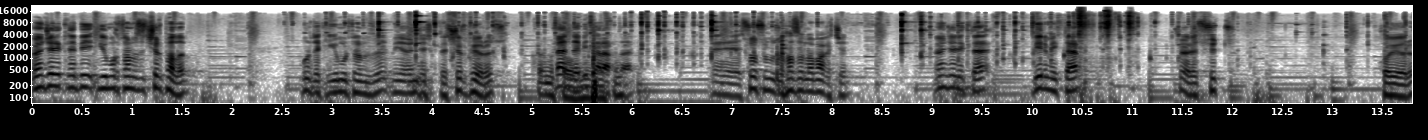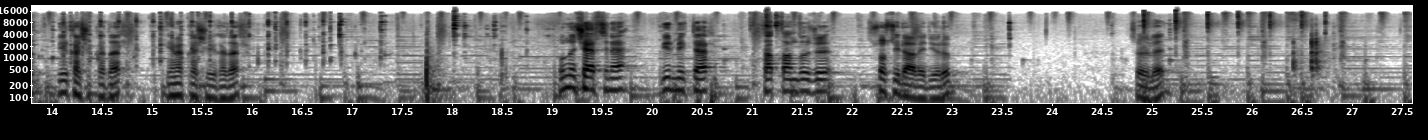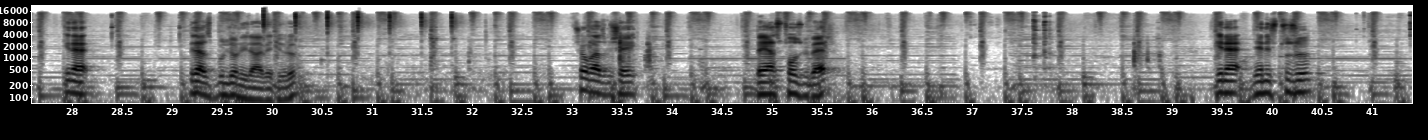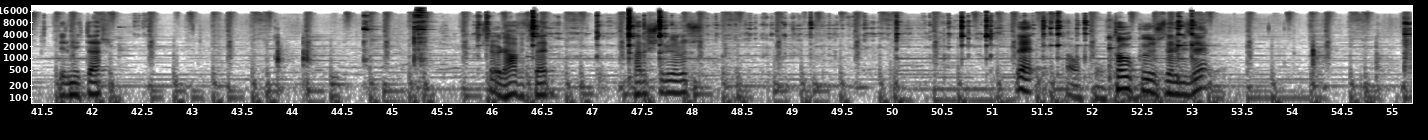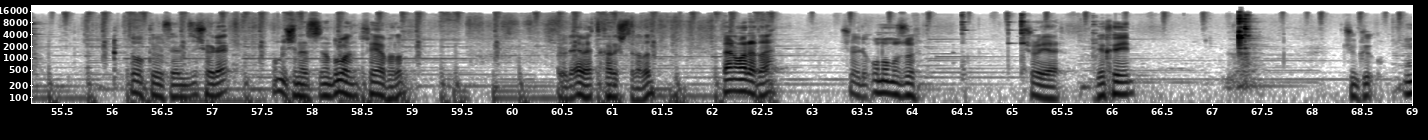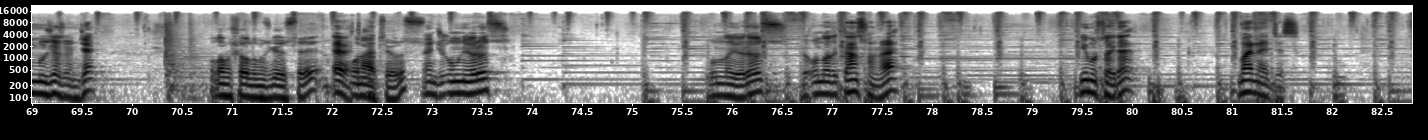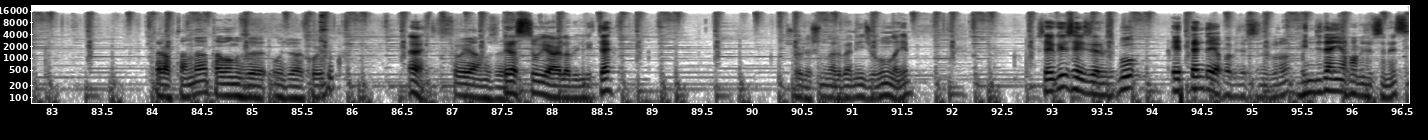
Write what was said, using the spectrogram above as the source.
Öncelikle bir yumurtamızı çırpalım. Buradaki yumurtamızı bir öncelikle çırpıyoruz. Kırmış ben de bir tarafta e, sosumuzu hazırlamak için öncelikle bir miktar şöyle süt koyuyorum. Bir kaşık kadar, yemek kaşığı kadar. Bunun içerisine bir miktar tatlandırıcı sos ilave ediyorum. Şöyle. Yine biraz bulyon ilave ediyorum. Çok az bir şey beyaz toz biber. Yine deniz tuzu bir miktar. Şöyle hafiften karıştırıyoruz. Ve Tavuk göğüslerimizi tavuk göğüslerimizi şöyle bunun içerisine bulan şey yapalım. Şöyle evet karıştıralım. Ben o arada şöyle unumuzu şuraya dökeyim. Çünkü unlayacağız önce. Bulamış olduğumuz göğüsleri Evet, una atıyoruz. Önce unluyoruz. Unluyoruz ve unladıktan sonra yumurtayla marine edeceğiz. Bir taraftan da tavamızı ocağa koyduk. Evet. Sıvı yağımızı Biraz sıvı yağla birlikte. Şöyle şunları ben iyice unlayayım. Sevgili seyircilerimiz bu etten de yapabilirsiniz bunu. Hindiden yapabilirsiniz.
